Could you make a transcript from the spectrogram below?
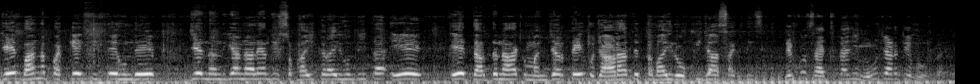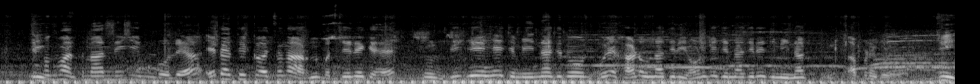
ਜੇ ਬੰਨ ਪੱਕੇ ਕੀਤੇ ਹੁੰਦੇ ਜੇ ਨੰਦੀਆਂ ਨਾਲਿਆਂ ਦੀ ਸਫ਼ਾਈ ਕਰਾਈ ਹੁੰਦੀ ਤਾਂ ਇਹ ਇਹ ਦਰਦਨਾਕ ਮੰਜ਼ਰ ਤੇ ਉਜਾੜਾ ਤੇ ਤਬਾਹੀ ਰੋਕੀ ਜਾ ਸਕਦੀ ਸੀ ਦੇਖੋ ਸੱਚ ਤਾਂ ਜੀ ਮੂੰਹ ਚੜ ਕੇ ਬੋਲਦਾ ਜੀ। ਭਗਵੰਤ ਮਾਨ ਨੇ ਜੀ ਬੋਲਿਆ ਇਹ ਤਾਂ ਇੱਥੇ ਇੱਕ ਸਧਾਰਨ ਬੱਚੇ ਨੇ ਕਿਹਾ। ਵੀ ਜੇ ਇਹ ਜ਼ਮੀਨਾਂ ਜਦੋਂ ਉਹ ਹੜ ਉਹਨਾਂ ਚਿਰ ਹੀ ਹੋਣਗੇ ਜਿੰਨਾ ਚਿਰ ਇਹ ਜ਼ਮੀਨਾਂ ਆਪਣੇ ਕੋਲ। ਆ। ਜੀ।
